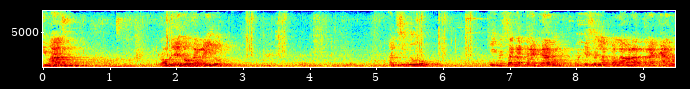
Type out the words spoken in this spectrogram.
Iván Robledo Garrido, han sido quienes han atracado, porque esa es la palabra atracado,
